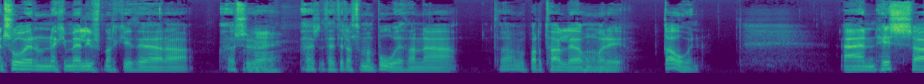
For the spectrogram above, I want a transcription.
En svo er hún ekki með lífsmarki þegar að þessu, Nei. þess, þetta er allt saman búið þannig að það var bara talið að hún væri dáin. En hissa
